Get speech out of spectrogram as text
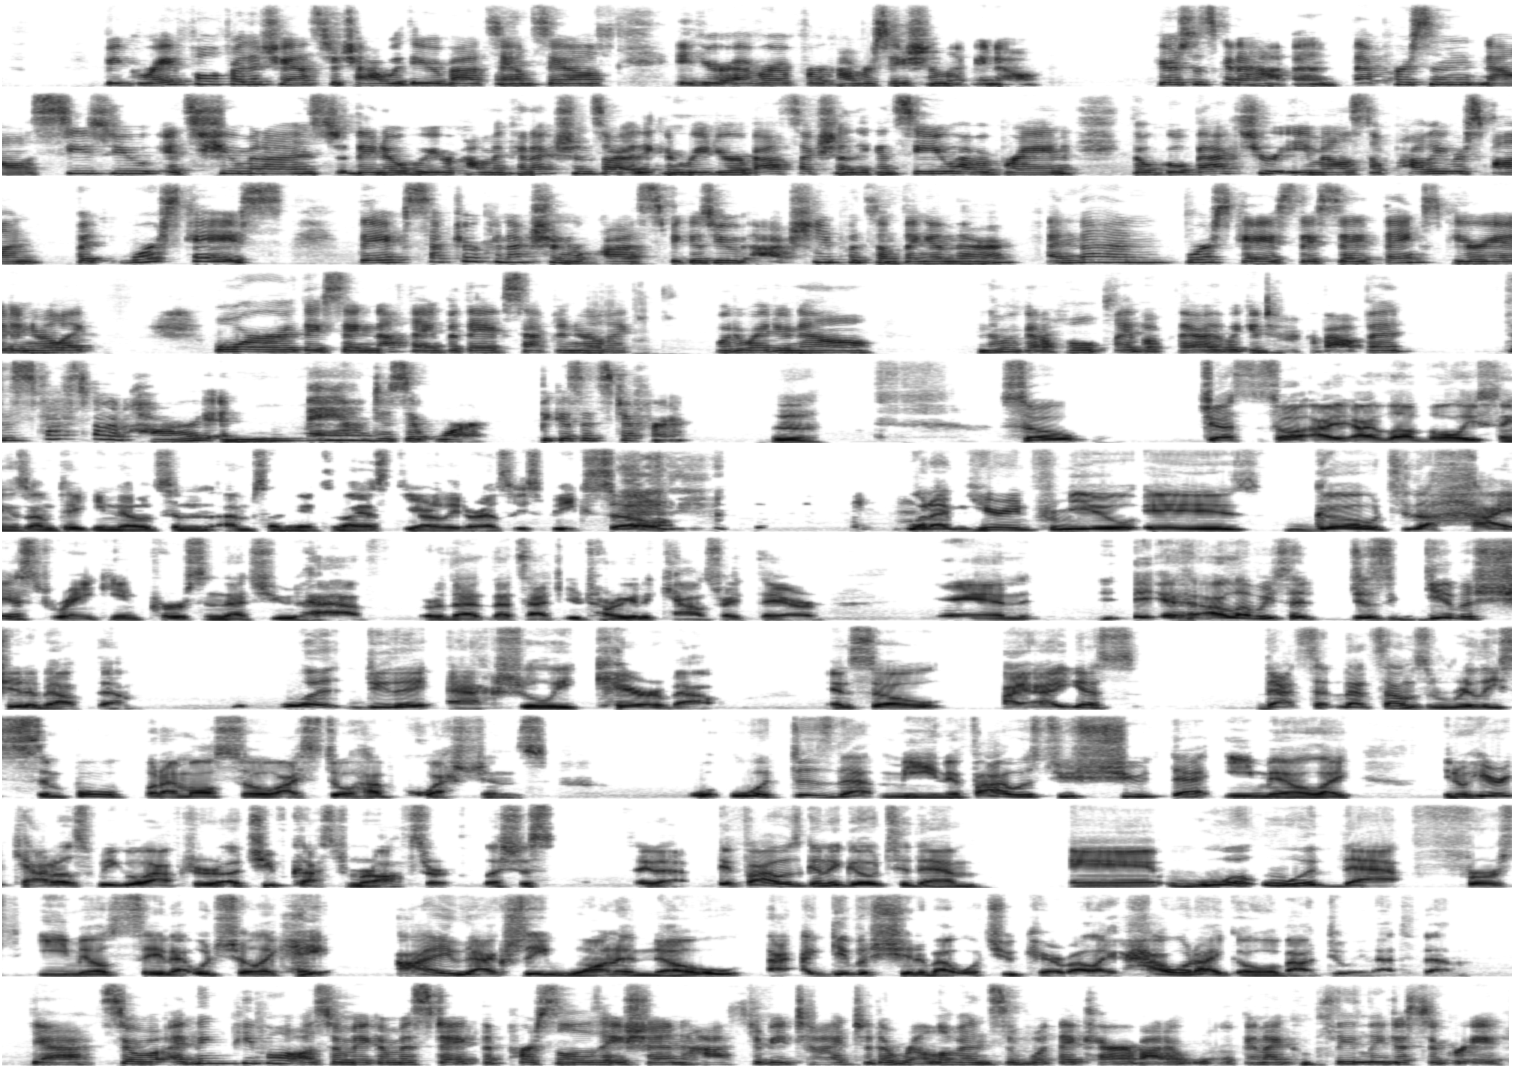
Be grateful for the chance to chat with you about Sam Sales. If you're ever up for a conversation, let me know here's what's going to happen. That person now sees you, it's humanized. They know who your common connections are. They can read your about section. They can see you have a brain. They'll go back to your emails. They'll probably respond. But worst case, they accept your connection request because you've actually put something in there. And then, worst case, they say thanks, period. And you're like, or they say nothing, but they accept and you're like, what do I do now? And then we've got a whole playbook there that we can talk about. But this stuff's not hard. And man, does it work because it's different. Mm. So just so I, I love all these things. I'm taking notes and I'm sending it to my SDR leader as we speak. So what I'm hearing from you is go to the highest ranking person that you have, or that that's at your target accounts right there. And it, I love what you said. Just give a shit about them. What do they actually care about? And so I, I guess that's that sounds really simple, but I'm also I still have questions what does that mean? If I was to shoot that email, like, you know, here at Catalyst, we go after a chief customer officer. Let's just say that. If I was going to go to them, and what would that first email say that would show, like, hey, I actually want to know, I, I give a shit about what you care about. Like, how would I go about doing that to them? Yeah. So I think people also make a mistake that personalization has to be tied to the relevance of what they care about at work. And I completely disagree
